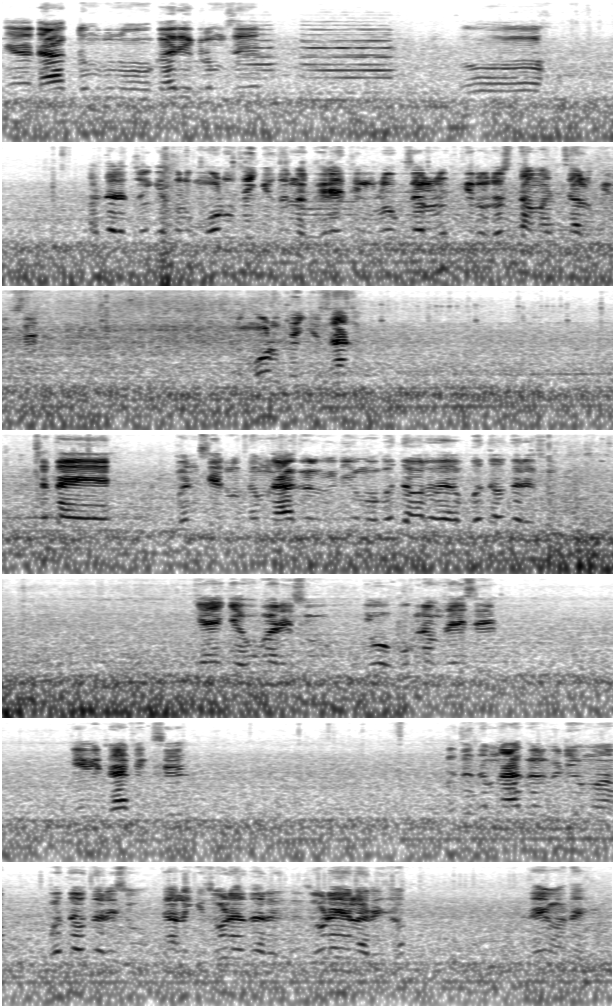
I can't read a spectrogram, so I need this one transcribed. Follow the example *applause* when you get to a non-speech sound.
ત્યાં ડાક ડમરૂનો કાર્યક્રમ છે તો અત્યારે જો કે થોડુંક મોડું થઈ ગયું એટલે ઘરેથી બ્લોક ચાલુ નથી કર્યો, રસ્તામાં જ ચાલુ કર્યું છે. મોડું થઈ ગયું સાચું છતાંય બનશેરનું તમને આગળ વિડીયોમાં બતાવતા બતાવતા રહીશું. ક્યાં ક્યાં ઊભા રહીશું, કેવો પ્રોગ્રામ જાય છે, કેવી ટ્રાફિક છે, બધું તમને આગળ વિડીયોમાં બતાવતા રહીશું. ત્યાં લગી જોડાતા જોડાયેલા રહેજો. જય માતાજી.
